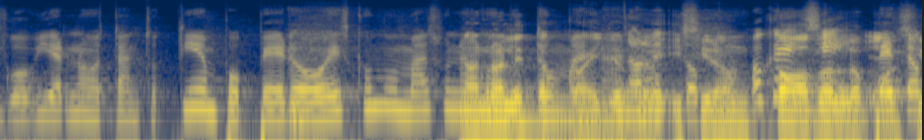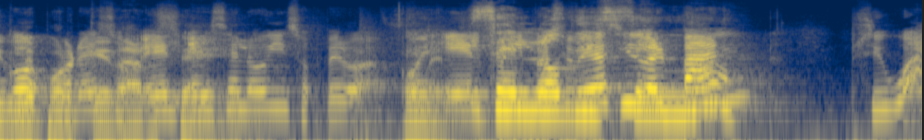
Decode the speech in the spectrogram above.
gobierno tanto tiempo, pero es como más una No, no le tocó, humana. ellos No lo le tocó. hicieron todo sí, lo le posible tocó por, quedarse. Él, él se lo hizo, pero con fue él. el Se lo si hubiera sido el. PAN, pues igual,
